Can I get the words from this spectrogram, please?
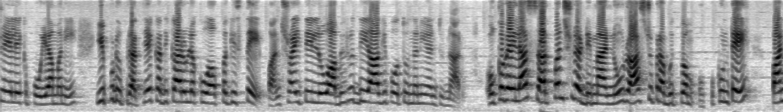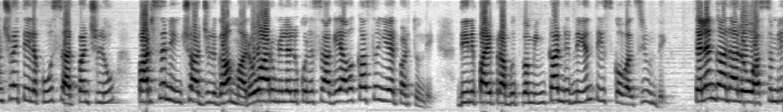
చేయలేకపోయామని ఇప్పుడు ప్రత్యేక అధికారులకు అప్పగిస్తే పంచాయతీల్లో అభివృద్ధి ఆగిపోతుందని అంటున్నారు. ఒకవేళ సర్పంచుల డిమాండ్ను రాష్ట్ర ప్రభుత్వం ఒప్పుకుంటే పంచాయతీలకు సర్పంచులు పర్సన్ ఇన్ఛార్జీలుగా మరో ఆరు నెలలు కొనసాగే అవకాశం ఏర్పడుతుంది. దీనిపై ప్రభుత్వం ఇంకా నిర్ణయం తీసుకోవాల్సి ఉంది. తెలంగాణలో అసెంబ్లీ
